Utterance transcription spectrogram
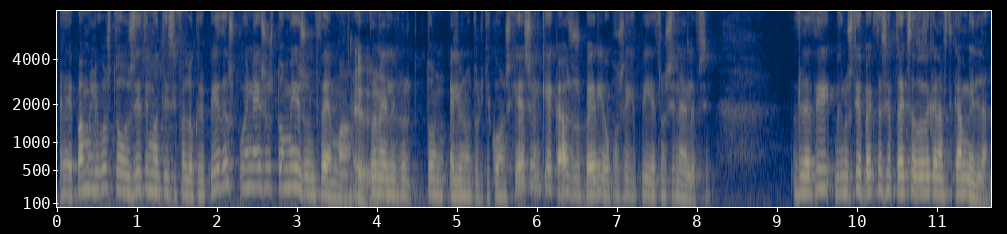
Ε, πάμε λίγο στο ζήτημα της υφαλοκρηπίδας που είναι ίσως το μείζον θέμα ε, των, Ελληνο, των ελληνοτουρκικών σχέσεων και κάζους μπέλη όπως έχει πει η Εθνοσυνέλευση. Δηλαδή γνωστή επέκταση από τα 6 12 ναυτικά μίλα.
